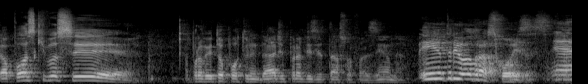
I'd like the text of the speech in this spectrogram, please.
Eu aposto que você aproveitou a oportunidade para visitar a sua fazenda. Entre outras coisas. É,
